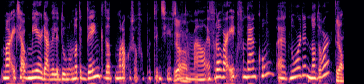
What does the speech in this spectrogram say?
maar ik zou meer daar willen doen, omdat ik denk dat Marokko zoveel potentie heeft. Ja. Niet normaal. En vooral waar ik vandaan kom, uit het noorden, Nador, Ja,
